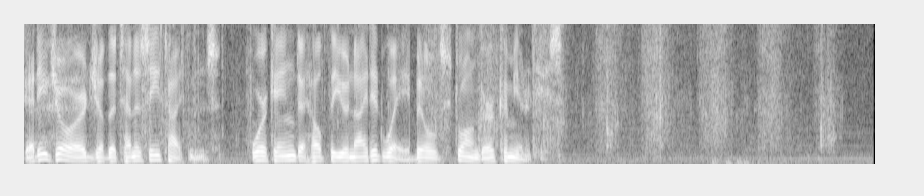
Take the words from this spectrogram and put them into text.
Eddie George of the Tennessee Titans, working to help the United Way build stronger communities.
